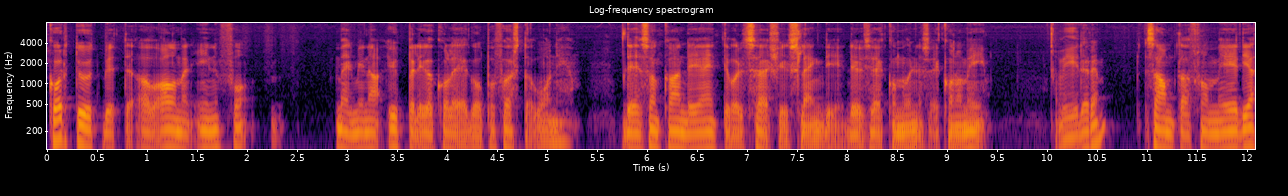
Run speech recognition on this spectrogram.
Kort utbyte av allmän info med mina ypperliga kollegor på första våningen. Det som kan det jag inte varit särskilt slängd i, det vill säga kommunens ekonomi. Vidare samtal från media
